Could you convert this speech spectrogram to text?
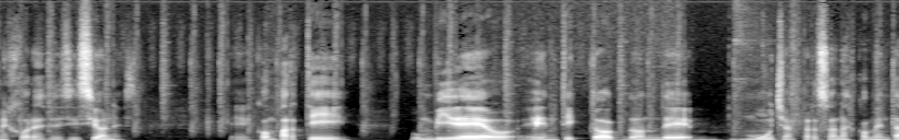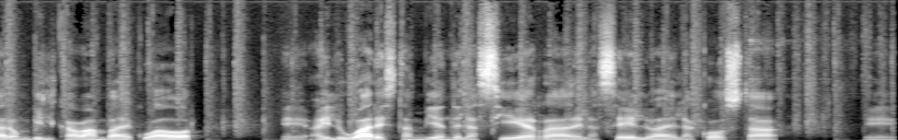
mejores decisiones. Eh, compartí un video en TikTok donde muchas personas comentaron Vilcabamba de Ecuador. Eh, hay lugares también de la sierra, de la selva, de la costa, eh,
